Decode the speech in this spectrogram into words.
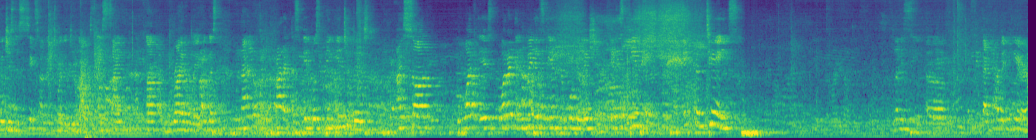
which is the $622. I signed up right away because when I looked at the product as it was being introduced, I saw what is what are the Contains let me see, uh, I think I have it here.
